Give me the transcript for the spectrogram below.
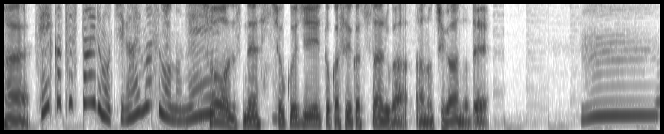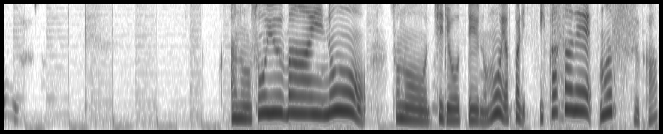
はい、生活スタイルも違いますものね。そうですね。食事とか生活スタイルがあの違うので、うん。あのそういう場合のその治療っていうのもやっぱり生かされますか？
